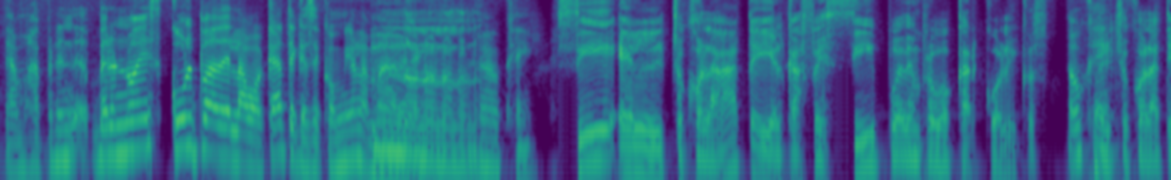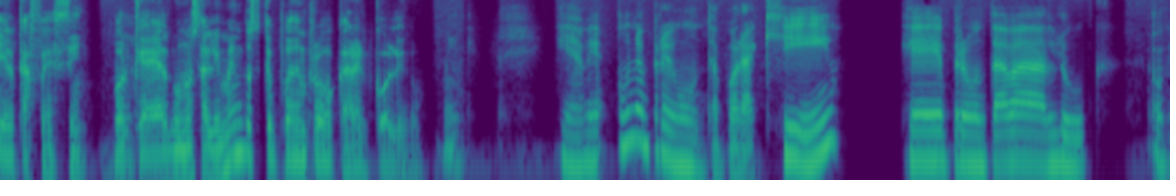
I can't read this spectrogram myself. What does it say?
Estamos aprendiendo. Pero no es culpa del aguacate que se comió la madre. No, no, no, no. no. Ok. Sí, el chocolate y el café sí pueden provocar cólicos. Ok. El chocolate y el café sí, porque hay algunos alimentos que pueden provocar el cólico. Y había una pregunta por aquí que preguntaba Luke. Ok.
